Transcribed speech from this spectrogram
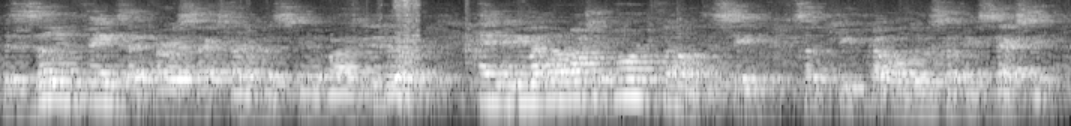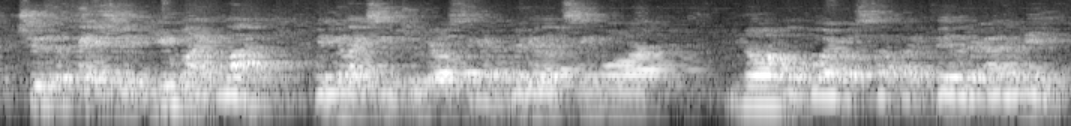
There's a zillion things that various sex therapists can advise you to do. And maybe you might want to watch a porn film to see some cute couple doing something sexy. Choose a fantasy that you might like. Maybe you like seeing two girls together. Maybe you like seeing more normal boy girl stuff like Vivid or Adam Eve.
